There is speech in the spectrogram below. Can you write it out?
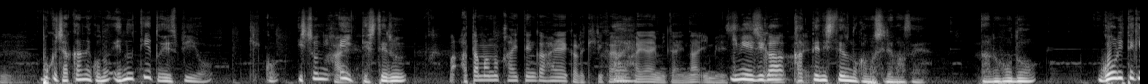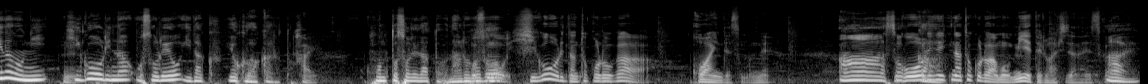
うん。僕若干ねこの NT と SP を結構一緒にはい。えいってしてる。まあ、頭の回転が速いから切り替えも速い。みたいなイメージね、イメージが勝手に、にしてるのかもしれません、なるほど。合理的なのにうん。非合理な恐れを抱く。よくわかると。はい、本当それだと。なるほど。非合理なところが怖いんですもんね。ああそっか。合理的なところはもう見えてるわけじゃないですか。はい。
